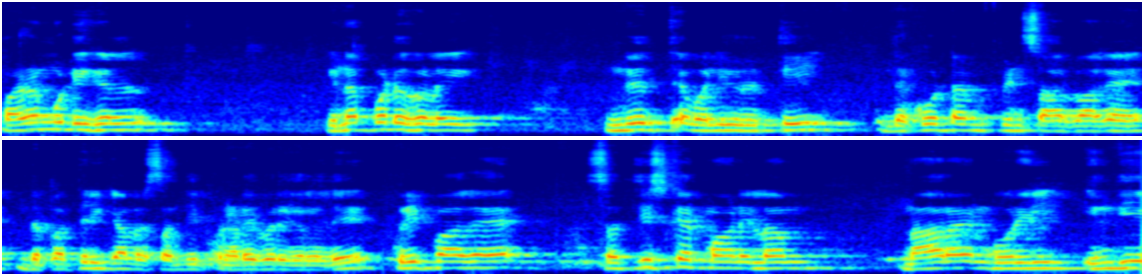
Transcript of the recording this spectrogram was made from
பழங்குடிகள் இனப்படுகொலை நிறுத்த வலியுறுத்தி இந்த கூட்டமைப்பின் சார்பாக இந்த பத்திரிகையாளர் சந்திப்பு நடைபெறுகிறது. குறிப்பாக சத்தீஸ்கர் மாநிலம் நாராயண்பூரில் இந்திய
